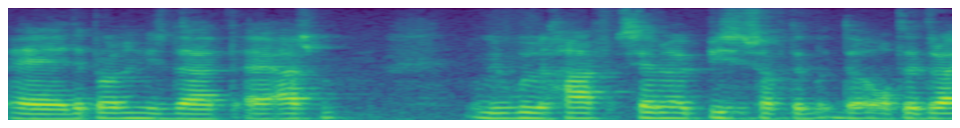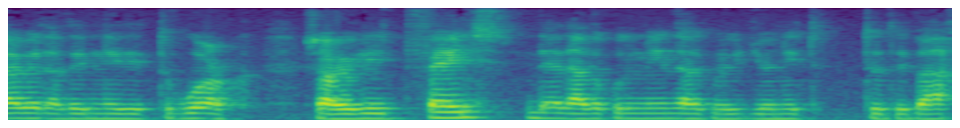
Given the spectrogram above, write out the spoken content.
uh, the problem is that uh, as we will have several pieces of the, the, of the driver that they needed to work. So if it fails, that, that could mean that you need to debug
